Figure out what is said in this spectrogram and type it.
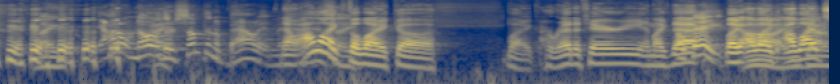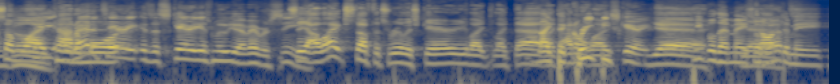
Like, I don't know. I- There's something about it, man. Now I I like like- the like uh like hereditary and like that. Okay. Like I Ah, like you I got like 'em some going. like See, kind of more. Hereditary more. is the scariest movie I've ever seen. See, I like stuff that's really scary, like like that. like, the I don't creepy like- scary. Yeah. people that made yeah. Talk to that's- Me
